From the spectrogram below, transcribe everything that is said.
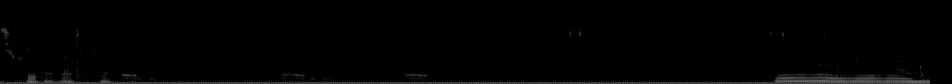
ვიცი ხედა ბრატ შეხვედი we move like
